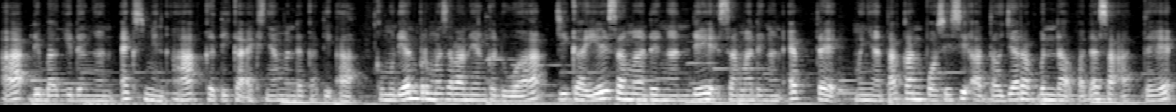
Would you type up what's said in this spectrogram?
fa dibagi dengan x min a ketika x-nya mendekati a. Kemudian permasalahan yang kedua, jika y sama dengan d sama dengan ft menyatakan posisi atau jarak benda pada saat t,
